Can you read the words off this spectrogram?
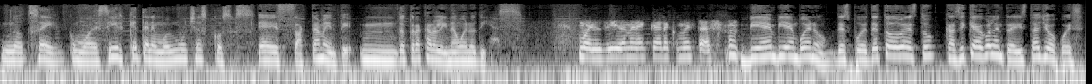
no sé, como decir que tenemos muchas cosas. Exactamente. Mm, doctora Carolina, buenos días. Buenos días, María Clara, ¿cómo estás? Bien, bien, bueno, después de todo esto, casi que hago la entrevista yo, pues,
